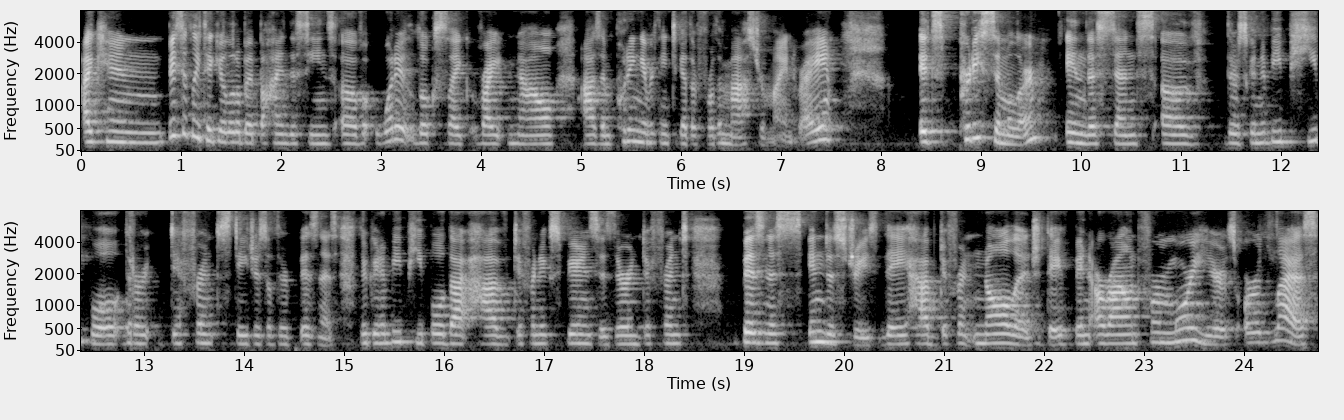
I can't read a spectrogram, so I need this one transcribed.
I can basically take you a little bit behind the scenes of what it looks like right now as I'm putting everything together for the mastermind, right? It's pretty similar in the sense of there's going to be people that are different stages of their business. They're going to be people that have different experiences. They're in different business industries. They have different knowledge. They've been around for more years or less.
